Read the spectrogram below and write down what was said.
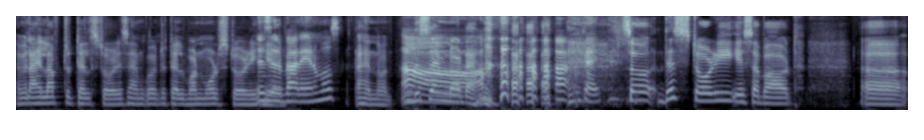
I mean, I love to tell stories. I'm going to tell one more story. Is here. it about animals? I uh, no, this time not. animals. okay. so this story is about uh,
